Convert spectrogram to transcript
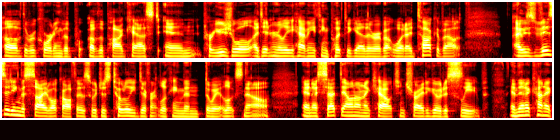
of the recording of the, of the podcast, and per usual, I didn't really have anything put together about what I'd talk about. I was visiting the sidewalk office, which is totally different looking than the way it looks now. And I sat down on a couch and tried to go to sleep. And then I kind of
